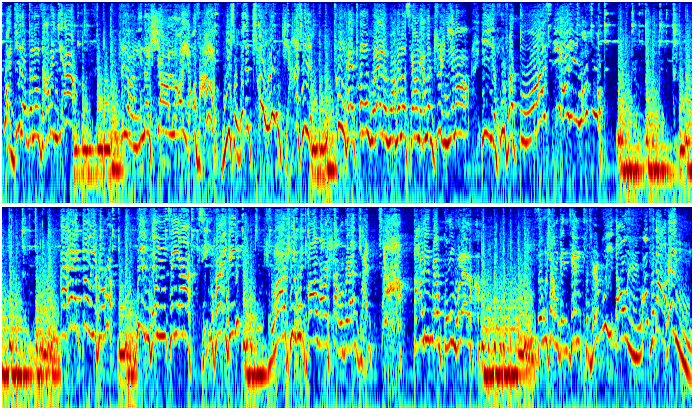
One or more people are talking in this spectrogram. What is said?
破敌了，我能咋的你呢？只要你能降老妖僧，你是我的仇人家婿，疼还疼不过来了，我还能想两个治你吗？一虎说：“多谢岳父。”哎，窦一虎闻听此言，心欢喜，脚头他往上边钻，刺啦，打里边攻出来了，走上跟前，扑腾跪倒，岳父大人，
